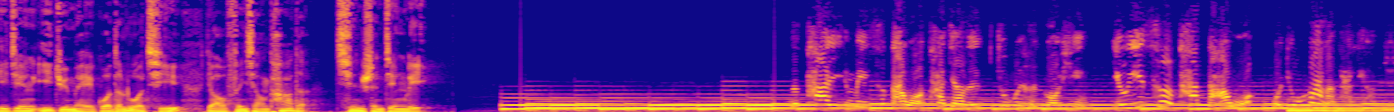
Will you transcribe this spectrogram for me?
已经移居美国的洛奇要分享他的亲身经历。那他每次打我，他家人就会很高兴。有一次他打我，我就骂了他两句。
